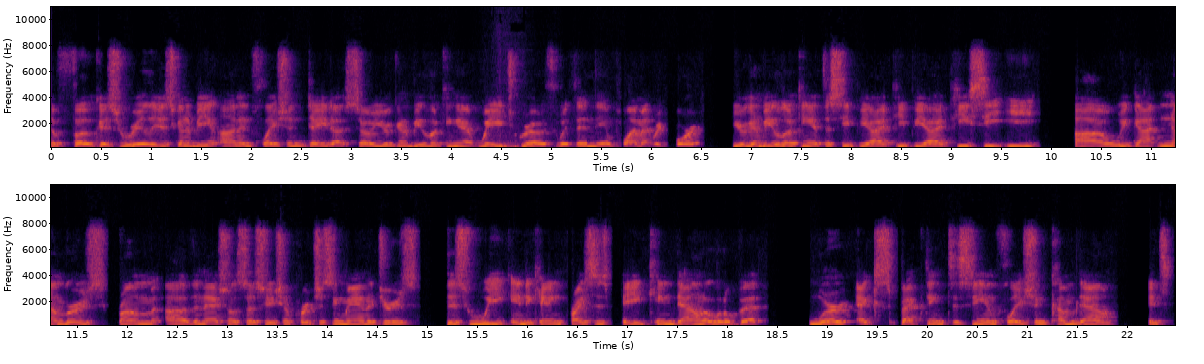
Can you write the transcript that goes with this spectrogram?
The focus really is going to be on inflation data. So you're going to be looking at wage growth within the employment report. You're going to be looking at the CPI, PPI, PCE. Uh, we got numbers from uh, the National Association of Purchasing Managers this week indicating prices paid came down a little bit. We're expecting to see inflation come down. It's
